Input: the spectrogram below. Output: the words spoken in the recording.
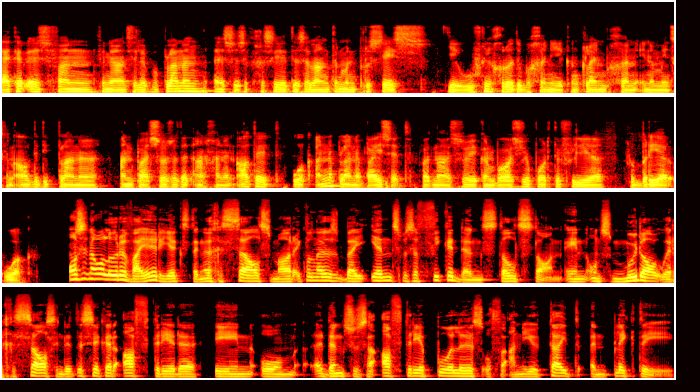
lekker is van finansiële beplanning is soos ek gesê het dis 'n langtermynproses. Jy hoef nie groot te begin nie, jy kan klein begin en 'n mens kan altyd die planne aanpas soos wat dit aangaan en altyd ook ander planne bysit wat nou so jy kan basies jou portefeulje verbreek ook. Ons het nou al oor 'n wye reeks dinge gesels, maar ek wil nou by een spesifieke ding stil staan en ons moet daaroor gesels en dit is seker aftrede en om 'n ding soos 'n aftreepolis of 'n annuïteit in plek te hê.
